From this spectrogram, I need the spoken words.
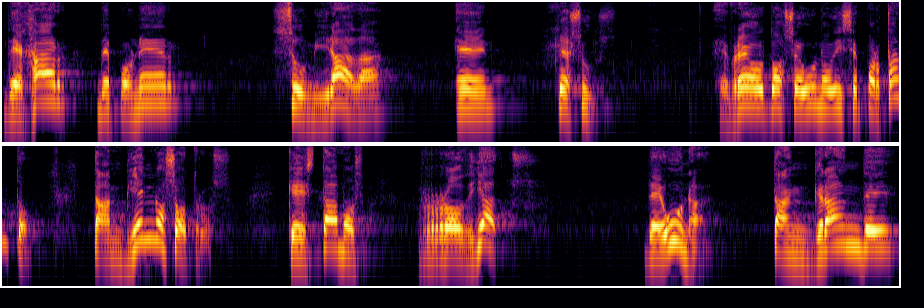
dejar de poner su mirada en Jesús. Hebreos 12.1 dice, por tanto, también nosotros que estamos rodeados de una tan grande,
